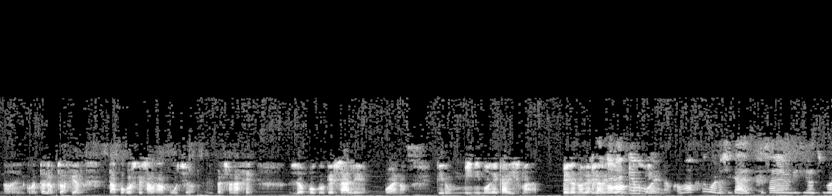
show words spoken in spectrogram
¿no? En cuanto a la actuación, tampoco es que salga mucho el personaje, lo poco que sale, bueno, tiene un mínimo de carisma, pero no deja Pero de ¿cómo ser que bueno? ¿Cómo que bueno? Si cada vez que sale Benicio sube,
